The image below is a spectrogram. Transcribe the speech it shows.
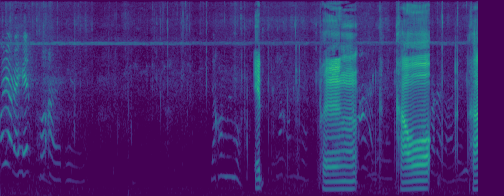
ไม่ได้อะไรเฮ็ด พิงเขาขา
